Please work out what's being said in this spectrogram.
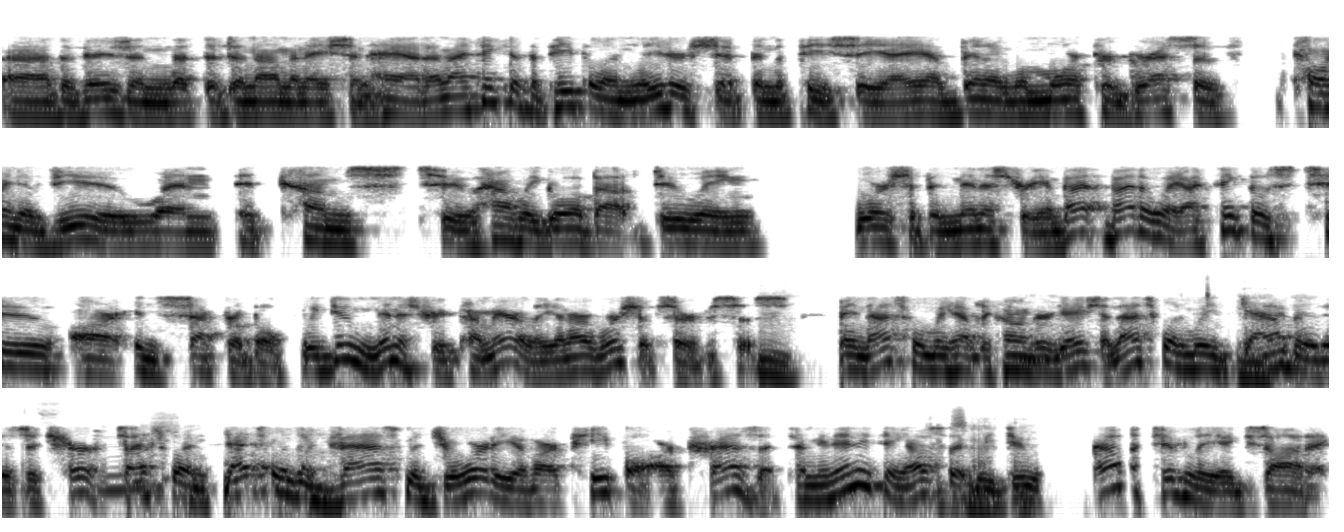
uh, the vision that the denomination had. And I think that the people in leadership in the PCA have been of a more progressive point of view when it comes to how we go about doing worship and ministry. And by, by the way, I think those two are inseparable. We do ministry primarily in our worship services. Mm. I mean, that's when we have the congregation. That's when yeah. gathered as a church. That's when that's when the vast majority of our people are present. I mean, anything else exactly. that we do relatively exotic.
